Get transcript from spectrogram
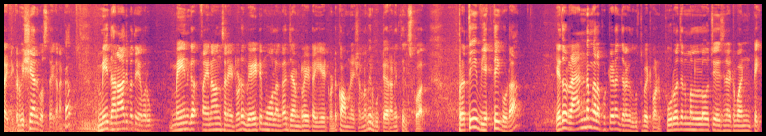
రైట్ ఇక్కడ విషయానికి వస్తే కనుక మీ ధనాధిపతి ఎవరు? మెయిన్గా ఫైనాన్స్ అనేటువంటి వేటి మూలంగా జనరేట్ అయ్యేటువంటి కాంబినేషన్లో మీరు పుట్టారనేది తెలుసుకోవాలి. ప్రతి వ్యక్తి కూడా ఏదో ర్యాండమ్గా అలా పుట్టేయడం జరగదు గుర్తుపెట్టుకోండి. పూర్వజన్మల్లో చేసినటువంటి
